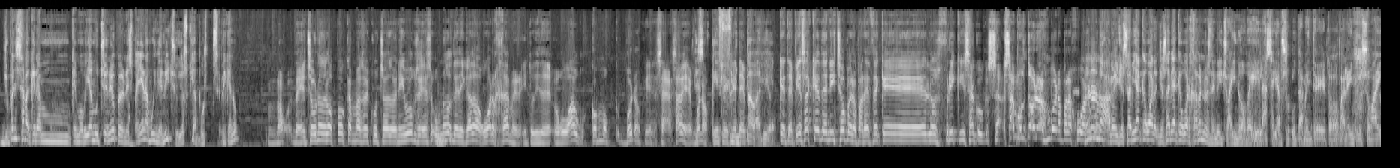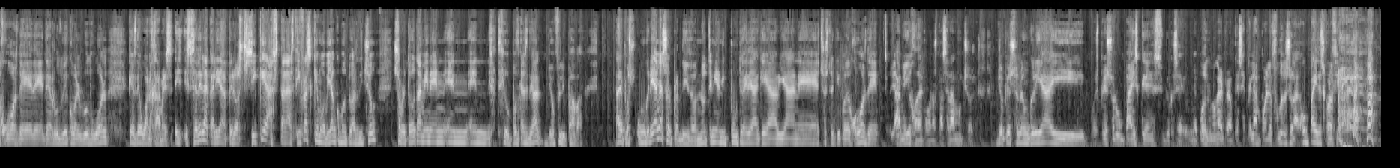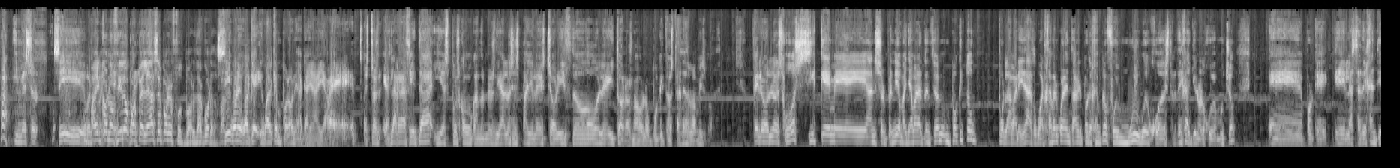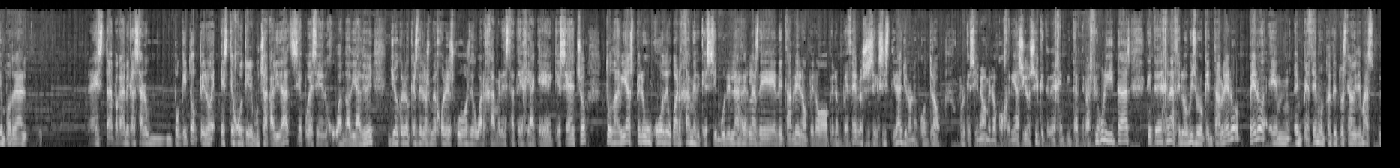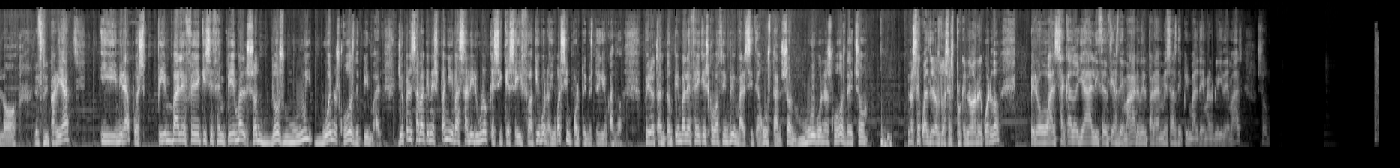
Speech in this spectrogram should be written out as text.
Yo pensaba que era que movía mucho dinero, pero en España era muy de nicho. Y hostia, pues se ve que no. No, de hecho, uno de los podcasts más escuchados en ebooks es uno mm. dedicado a Warhammer. Y tú dices, wow, ¿cómo? Bueno, que, o sea, ¿sabes? Bueno, que, te, que, te, piensas que es de nicho, pero parece que los frikis se, han montado bueno para jugar. No, no, no, a ver, yo sabía, que yo sabía que Warhammer no es de nicho. Hay novelas, hay absolutamente de todo, ¿vale? Incluso hay juegos de, de, de rugby como el Blood Wall, que es de Warhammer. Sé de la calidad, pero sí que hasta las cifras que movían, como tú has dicho, sobre todo también en, en, en tío, podcast de yo flipaba. Ver, pues Hungría me ha sorprendido. No tenía ni puta idea que habían hecho este tipo de juegos de. A mí, joder, como nos pasará a muchos. Yo pienso en Hungría y pues pienso en un país que es, yo qué sé, me puedo equivocar, pero que se pelean por el fútbol. Es un país desconocido. y me Sí. Un país conocido por pelearse por el fútbol, ¿de acuerdo? Sí, bueno, igual que, igual que en Polonia, que hay ahí. A ver, esto es, la gracieta y es pues como cuando nos digan los españoles chorizo, le y toros, ¿no? Un poquito este es lo mismo pero los juegos sí que me han sorprendido, me llaman la atención un poquito por la variedad. Warhammer 40.000, por ejemplo, fue muy buen juego de estrategia. Yo no lo jugué mucho, eh, porque eh, la estrategia en tiempo real esta época me cansaron un poquito, pero este juego tiene mucha calidad, se puede seguir jugando a día de hoy. Yo creo que es de los mejores juegos de Warhammer de estrategia que, se ha hecho. Todavía espero un juego de Warhammer que simule las reglas de, tablero, pero, pero en PC no sé si existirá, yo no lo he encontrado, porque si no me lo cogería sí o sí, que te dejen pintarte las figuritas, que te dejen hacer lo mismo que en tablero, pero en PC, montarte tu estado y demás, lo, lo fliparía. Y mira, pues Pinball FX y Zen Pinball son dos muy buenos juegos de pinball. Yo pensaba que en España iba a salir uno que sí que se hizo aquí. Bueno, igual se importó y me estoy equivocando. Pero tanto Pinball FX como Zen Pinball, si te gustan, son muy buenos juegos. De hecho, no sé cuál de los dos es porque no lo recuerdo. Pero han sacado ya licencias de Marvel para mesas de pinball de Marvel y demás.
